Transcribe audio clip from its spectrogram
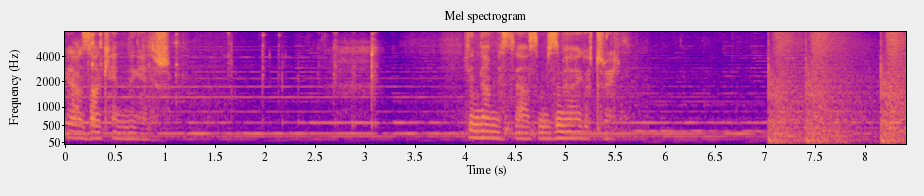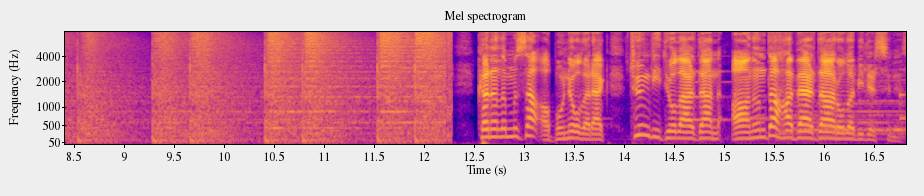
Birazdan kendine gelir. Dinlenmesi lazım. Bizim eve götürelim. Kanalımıza abone olarak tüm videolardan anında haberdar olabilirsiniz.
